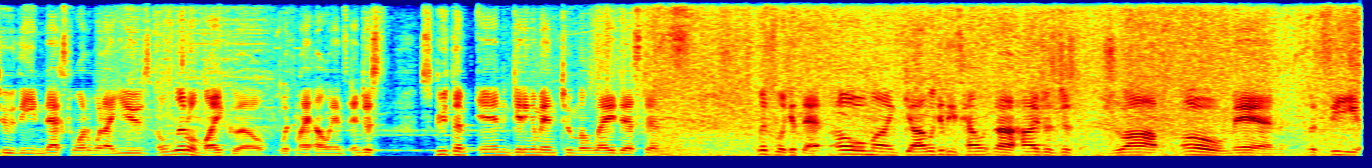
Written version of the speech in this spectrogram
to the next one when I use a little micro with my Hellions and just scoot them in, getting them into melee distance. Let's look at that. Oh my god, look at these Hel uh, Hydras just drop. Oh man. Let's see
